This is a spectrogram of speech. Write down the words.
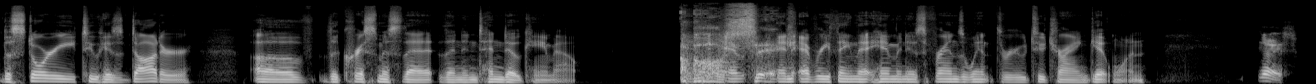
the story to his daughter of the Christmas that the Nintendo came out. Oh, Ev- sick. And everything that him and his friends went through to try and get one. Nice.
